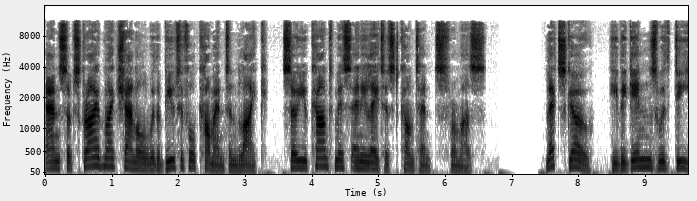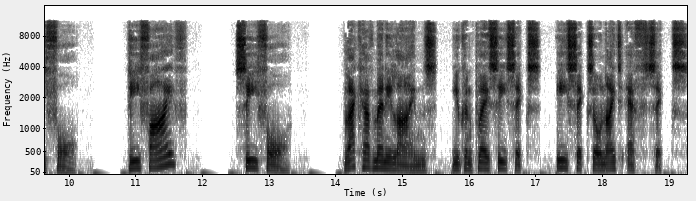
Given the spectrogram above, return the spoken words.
And subscribe my channel with a beautiful comment and like, so you can't miss any latest contents from us. Let's go, he begins with d4. d5? c4. Black have many lines, you can play c6, e6 or knight f6.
